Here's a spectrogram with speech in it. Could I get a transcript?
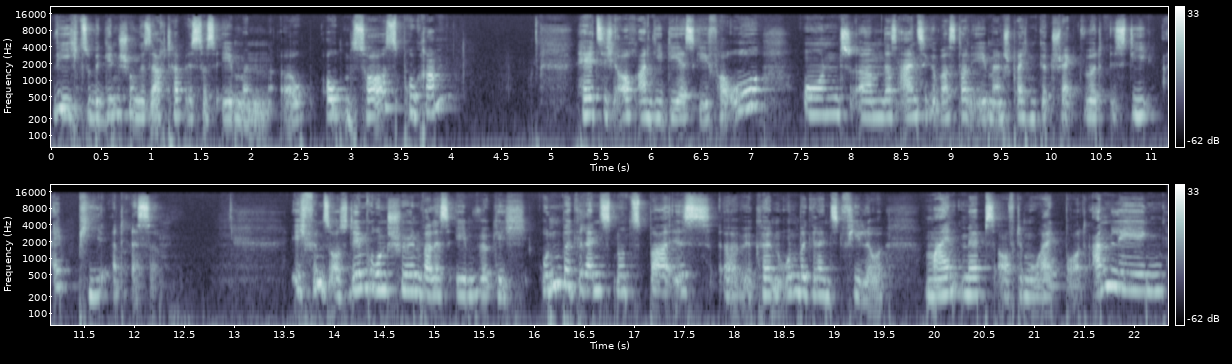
Wie ich zu Beginn schon gesagt habe, ist das eben ein Open Source Programm, hält sich auch an die DSGVO und ähm, das Einzige, was dann eben entsprechend getrackt wird, ist die IP-Adresse. Ich finde es aus dem Grund schön, weil es eben wirklich unbegrenzt nutzbar ist. Äh, wir können unbegrenzt viele Mindmaps auf dem Whiteboard anlegen.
